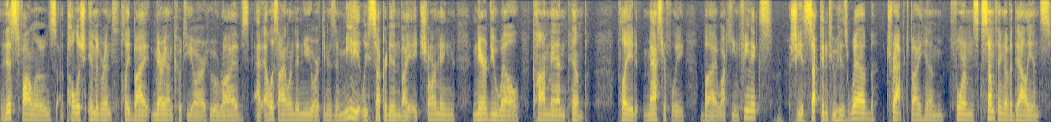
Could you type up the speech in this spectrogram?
This follows the Polish immigrant played by Marion Cotillard who arrives at Ellis Island in New York and is immediately suckered in by a charming ne'er do well con man pimp played masterfully by Joaquin Phoenix. She is sucked into his web, trapped by him, forms something of a dalliance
